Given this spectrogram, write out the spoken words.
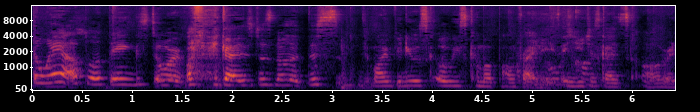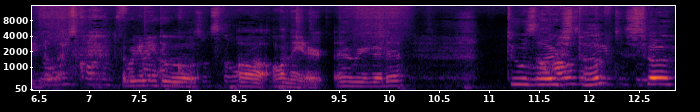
the way I upload things, don't worry about that, guys. Just know that this my videos always come up on Fridays, and you just guys already know that. So we're gonna do uh, all nighter. And we're gonna do a lot of stuff. So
